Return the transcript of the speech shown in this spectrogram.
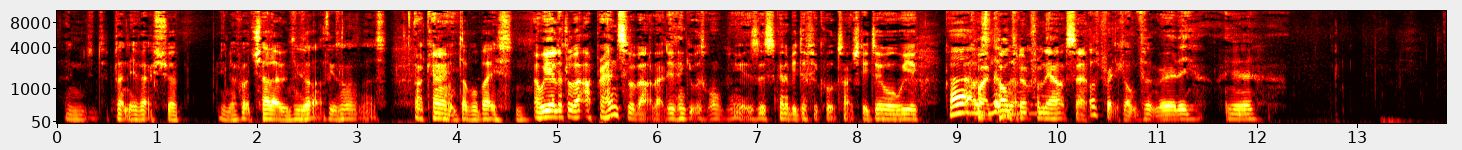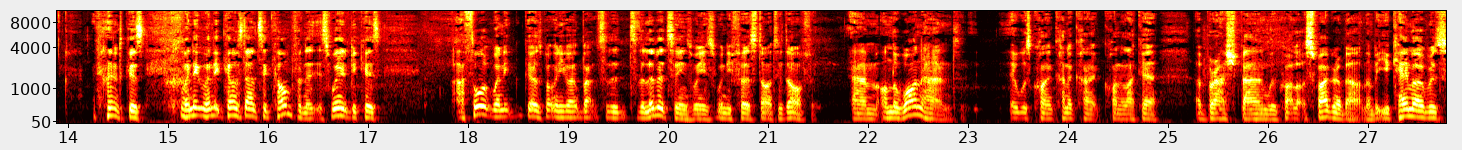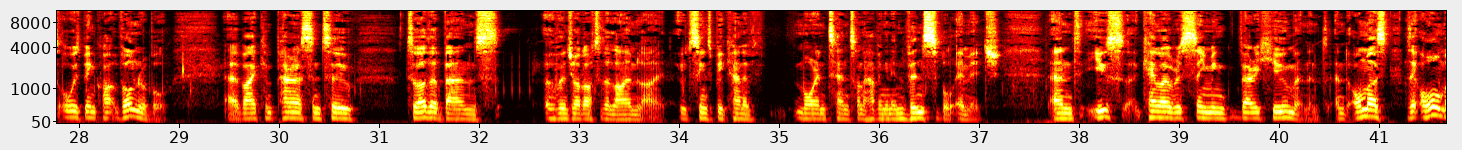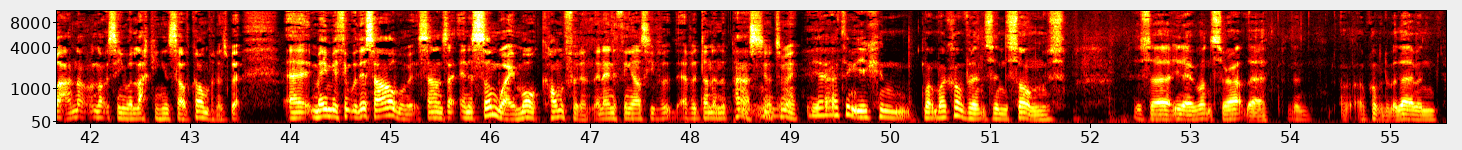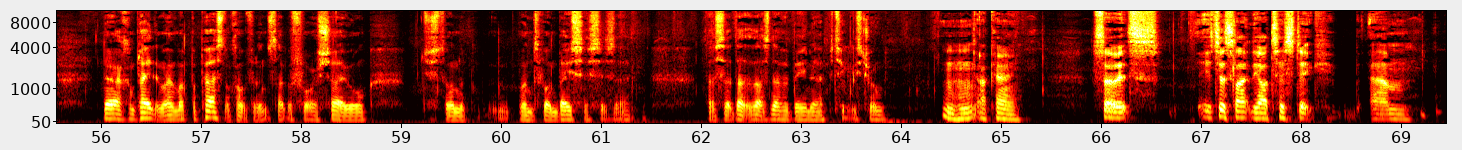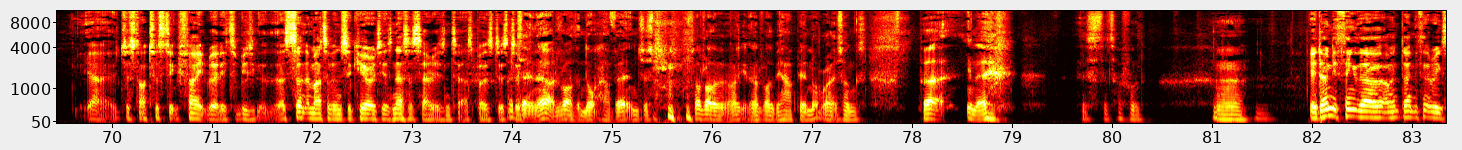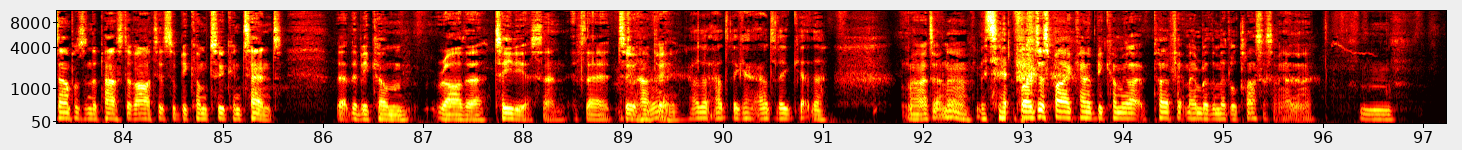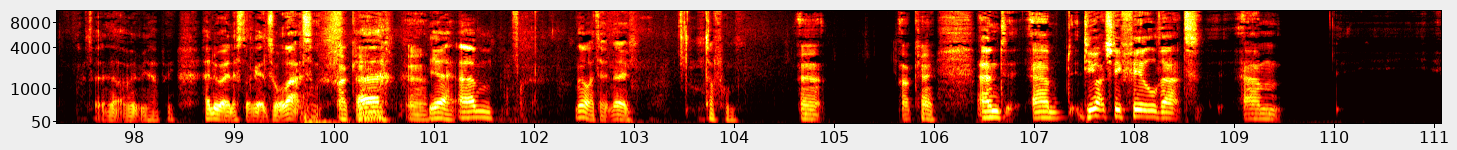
and plenty of extra. You know, I've got cello and things like that. Things like that. That's okay. double bass. And Are we a little bit apprehensive about that? Do you think it was? Well, is this going to be difficult to actually do, or were you uh, quite confident from the outset? I was pretty confident, really. Yeah. because when it when it comes down to confidence, it's weird because I thought when it goes back when you go back to the to the Libertines when you when you first started off, um, on the one hand, it was quite kind of kind of, kind of like a, a brash band with quite a lot of swagger about them, but you came over as always being quite vulnerable uh, by comparison to to other bands who've enjoyed a lot of the limelight, who seem to be kind of more intent on having an invincible image and you came over as seeming very human and, and almost, I say almost, I'm not, I'm not saying you were lacking in self-confidence, but uh, it made me think with this album, it sounds like in a some way more confident than anything else you've ever done in the past, you know what I mean? Yeah, I think you can, my, my confidence in songs is, uh, you know, once they're out there, then I'm confident with them and now I can play them. My, my personal confidence, like before a show or just on a one-to-one basis, is uh, that's, that, that's never been uh, particularly strong. Mm-hmm, okay. So it's it's just like the artistic, um, yeah, just artistic fate really. To be a certain amount of insecurity is necessary, isn't it? I suppose just. I to... don't know. I'd rather not have it and just. I'd rather. I'd rather be happy and not write songs, but you know, it's a tough one. Yeah. yeah don't you think though? Don't you think there are examples in the past of artists who've become too content? That they become rather tedious then, if they're too happy. How do, how do they get? How do they get there? Well, I don't know. well, just by kind of becoming like a perfect member of the middle class or something. I don't know. Hmm. So that'll make me happy. Anyway, let's not get into all that. Okay. Uh, yeah. yeah um, no, I don't know. Tough one. Yeah. Okay. And um, do you actually feel that um,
